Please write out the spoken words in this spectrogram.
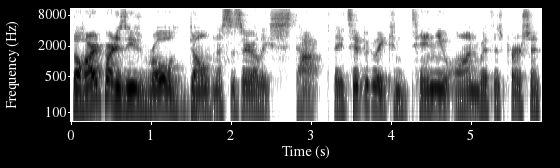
The hard part is these roles don't necessarily stop. They typically continue on with this person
